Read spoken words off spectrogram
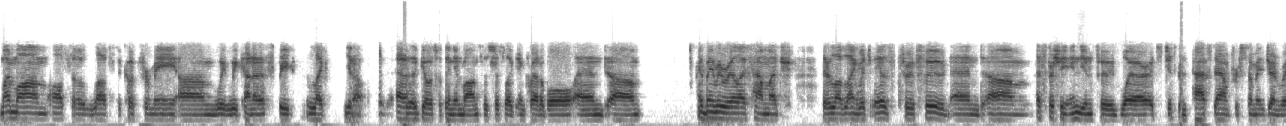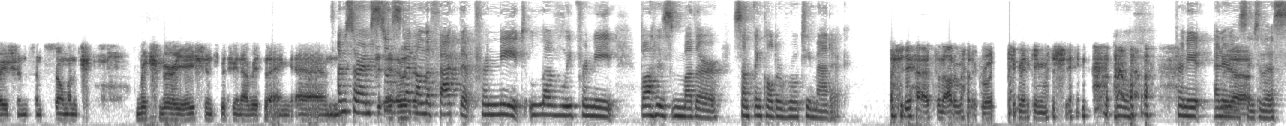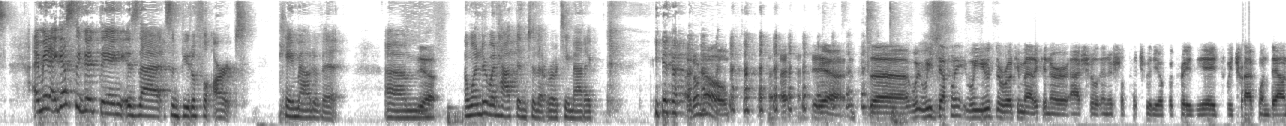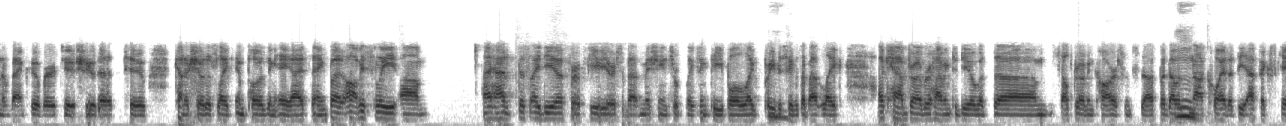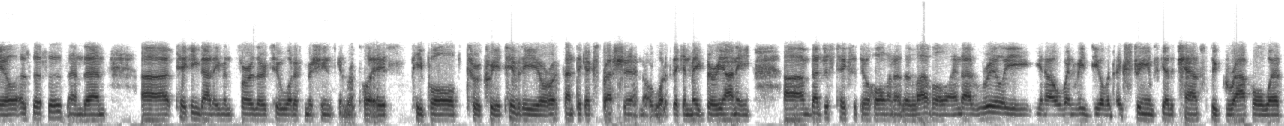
my mom also loves to cook for me. Um, we we kind of speak like you know as it goes with Indian moms, it's just like incredible, and um, it made me realize how much their love language is through food, and um, especially Indian food, where it's just been passed down for so many generations and so much rich variations between everything. And I'm sorry, I'm still it, stuck it was, on the fact that Praneet, lovely Praneet bought his mother something called a Rotimatic. Yeah, it's an automatic roti making machine. oh, Praneet, anyone yeah. listening to this. I mean, I guess the good thing is that some beautiful art came out of it. Um, yeah. I wonder what happened to that Rotimatic. I don't know. I, yeah, it's uh, we, we definitely we used the Rotimatic in our actual initial pitch video for Crazy Eights. We tracked one down in Vancouver to shoot it to kind of show this like imposing AI thing. But obviously, um, I had this idea for a few years about machines replacing people. Like previously, mm-hmm. it was about like a cab driver having to deal with um, self-driving cars and stuff, but that was mm. not quite at the epic scale as this is. And then uh, taking that even further to what if machines can replace people through creativity or authentic expression, or what if they can make biryani? Um, that just takes it to a whole another level. And that really, you know, when we deal with extremes, get a chance to grapple with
